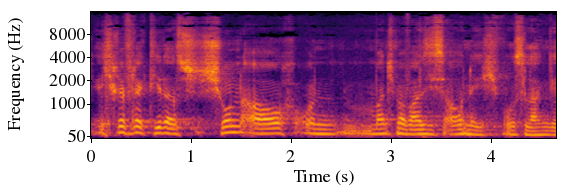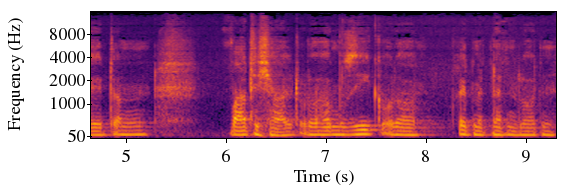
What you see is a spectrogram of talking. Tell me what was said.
Ich reflektiere das schon auch und manchmal weiß ich es auch nicht, wo es lang geht. Dann warte ich halt oder höre Musik oder rede mit netten Leuten.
